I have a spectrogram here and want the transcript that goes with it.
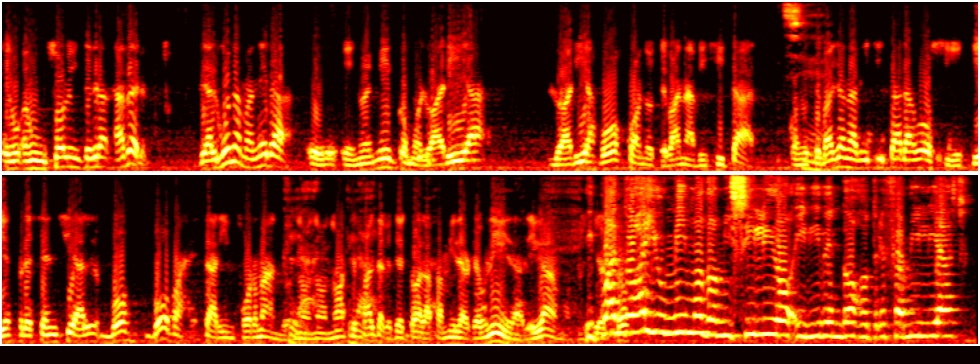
es un solo integrante. A ver, de alguna manera, eh, eh, Noemí, como lo haría, lo harías vos cuando te van a visitar. Cuando Sí. te vayan a visitar a vos, si, si es presencial, vos vos vas a estar informando. Claro, no, no, no hace claro. falta que esté toda la familia reunida, digamos. ¿no es Y cierto? cuando hay un mismo domicilio y viven dos o tres familias,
